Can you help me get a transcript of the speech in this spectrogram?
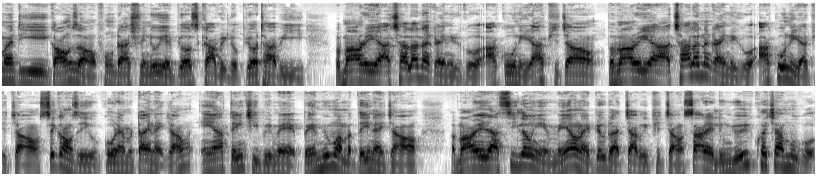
MNDAA ခေါင်းဆောင်ဖုန်တာရွှင်တို့ရဲ့ပြောစကားတွေလို့ပြောထားပြီးဗမာရီယာအခြားလက်နက်ကိုင်တွေကိုအားကိုးနေတာဖြစ်ကြောင်းဗမာရီယာအခြားလက်နက်ကိုင်တွေကိုအားကိုးနေတာဖြစ်ကြောင်းစစ်ကောင်စီကိုကိုယ်တိုင်မတိုက်နိုင်ကြောင်းအင်အားသိမ်းချပေမဲ့ဘယ်မျိုးမှမသိနိုင်ကြောင်းဗမာရီယာစီးလုံးရင်မင်းအောင်လှိုင်ပြုတ်တာကြပြီဖြစ်ကြောင်းစတဲ့လူမျိုးရေးခွဲခြားမှုကို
